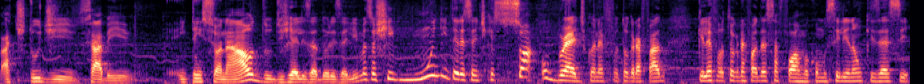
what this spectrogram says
atitude, sabe, intencional do, dos realizadores ali, mas eu achei muito interessante que é só o Brad, quando é fotografado, que ele é fotografado dessa forma, como se ele não quisesse.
